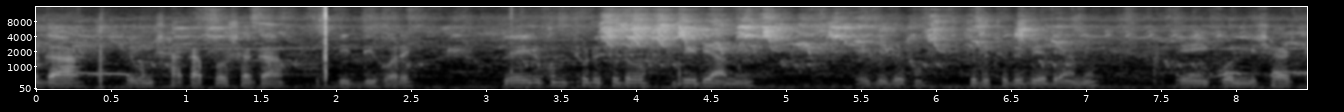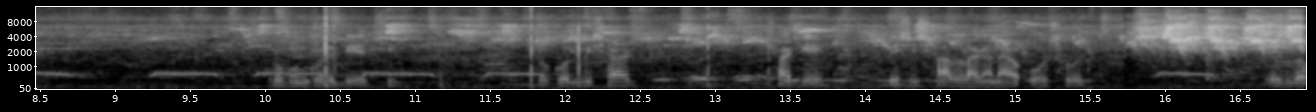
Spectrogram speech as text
আগা এবং শাখা প্রশাখা বৃদ্ধি করে। তো এইরকম ছোট ছোট বেডে আমি এই যে দেখুন, ছোটো ছোটো বেডে আমি এই কলমি শাক রোপণ করে দিয়েছি। তো কলমি শাক থাকে বেশি সার লাগানো, ওষুধ এগুলো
